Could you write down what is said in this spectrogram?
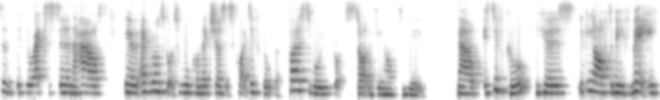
to if you're existing in the house. You know, everyone's got to walk on eggshells. It's quite difficult, but first of all, you've got to start looking after you. Now, it's difficult because looking after me for me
